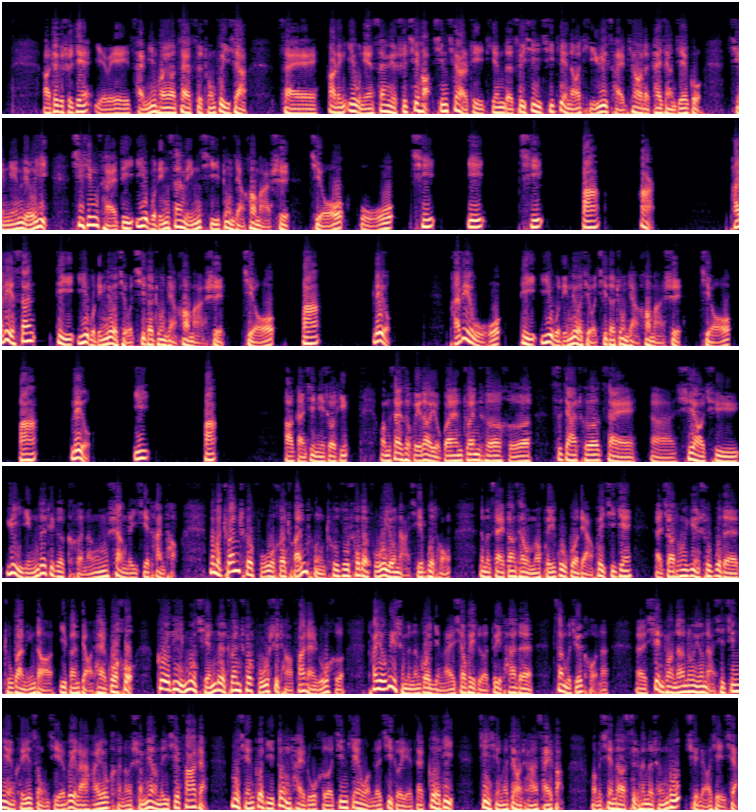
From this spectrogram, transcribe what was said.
啊，这个时间也为彩民朋友再次重复一下，在二零一五年三月十七号星期二这一天的最新一期电脑体育彩票的开奖结果，请您留意，七星彩第一五零三零期中奖号码是九五七一七八二，排列三第一五零六九期的中奖号码是九八六，排列五第一五零六九期的中奖号码是九八六一八。好，感谢您收听。我们再次回到有关专车和私家车在呃需要去运营的这个可能上的一些探讨。那么，专车服务和传统出租车的服务有哪些不同？那么，在刚才我们回顾过两会期间，呃，交通运输部的主管领导一番表态过后，各地目前的专车服务市场发展如何？它又为什么能够引来消费者对它的赞不绝口呢？呃，现状当中有哪些经验可以总结？未来还有可能什么样的一些发展？目前各地动态如何？今天我们的记者也在各地。进行了调查采访，我们先到四川的成都去了解一下。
